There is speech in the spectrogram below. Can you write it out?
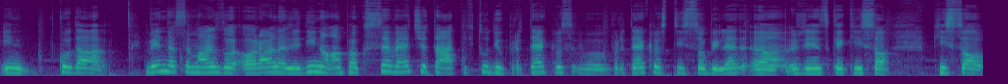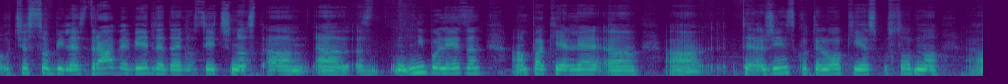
in tako da Vem, da sem malo orala ledino, ampak vse več je takih, tudi v, preteklost, v preteklosti so bile uh, ženske, ki so, ki so, če so bile zdrave, vedele, da je nosečnost um, uh, ni bolezen, ampak je le uh, uh, te, žensko telo, ki je sposobno uh,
